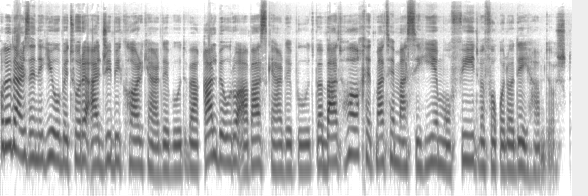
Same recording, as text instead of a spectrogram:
خدا در زندگی او به طور عجیبی کار کرده بود و قلب او را عوض کرده بود و بعدها خدمت مسیحی مفید و فوق‌العاده‌ای هم داشت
